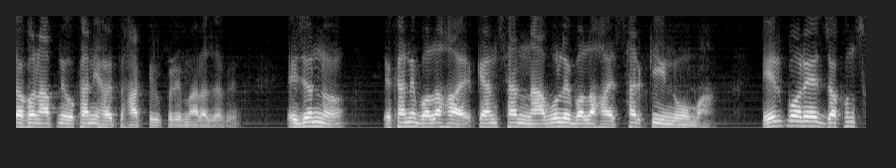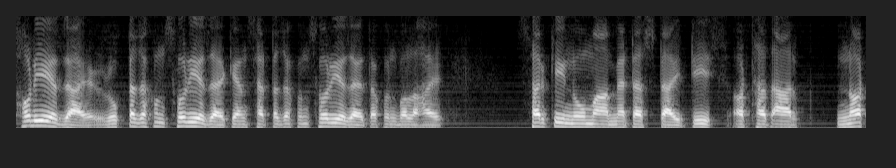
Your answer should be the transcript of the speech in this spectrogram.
তখন আপনি ওখানে হয়তো হার্ট ফেল করে মারা যাবেন। এই জন্য এখানে বলা হয়, ক্যান্সার না বলে বলা হয় সার্কিনোমা এরপরে যখন ছড়িয়ে যায়, রোগটা যখন ছড়িয়ে যায়, ক্যান্সারটা যখন ছড়িয়ে যায়, তখন বলা হয় সার্কিনোমা ম্যাটাস্টাইটিস অর্থাৎ আর নট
